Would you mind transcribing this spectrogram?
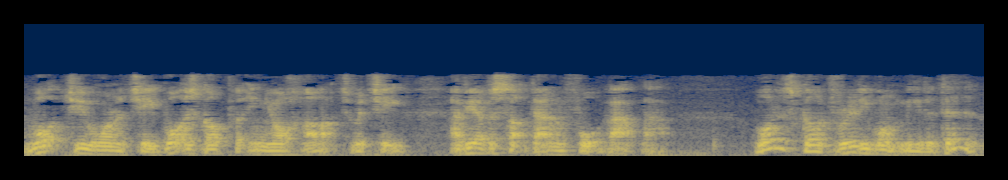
What do you want to achieve? What has God put in your heart to achieve? Have you ever sat down and thought about that? What does God really want me to do?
